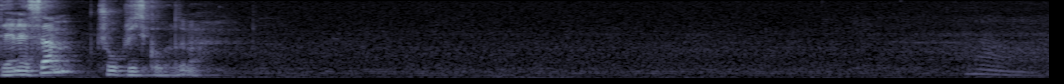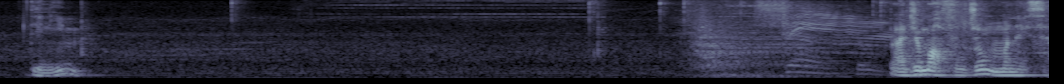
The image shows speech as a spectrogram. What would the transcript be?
Denesem çok risk olur değil mi? Deneyeyim mi? Bence mahvolacağım ama neyse.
